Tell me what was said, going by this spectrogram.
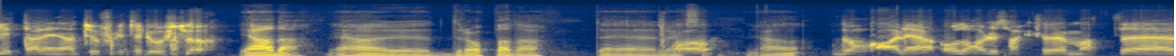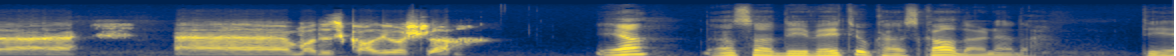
Lytterne dine at du flytter til Oslo? Ja da, jeg har droppa da. Det er liksom Ja da. Du har det, og da har du sagt til dem at uh, uh, hva du skal i Oslo? Ja, altså, de vet jo hva jeg skal der nede. De,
